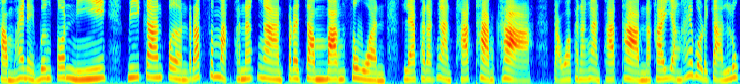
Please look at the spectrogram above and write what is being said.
ทำให้ในเบื้องต้นนี้ มีการเปิดรับสมัครพนักงานประจำบางส่วน และพนักงานพาร์ทไทม์ค่ะ แต่ว่าพนักงานพาร์ทไทม์นะคะ ยังให้บริการลูก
